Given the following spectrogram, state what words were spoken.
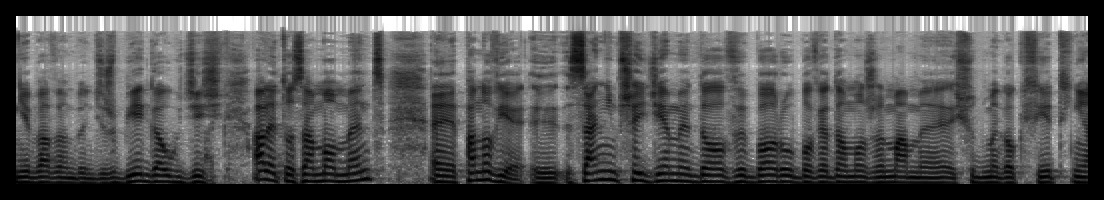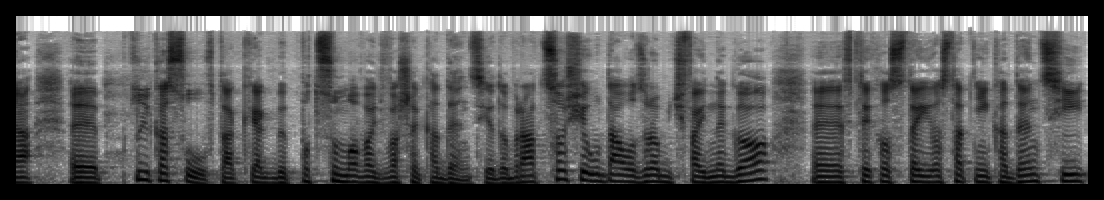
niebawem będziesz biegał gdzieś, Tak. ale to za moment. E, Panowie, y, zanim przejdziemy do wyboru, bo wiadomo, że mamy 7 kwietnia, e, kilka słów, tak jakby podsumować wasze kadencje, dobra? Co się udało zrobić fajnego e, w tych, tej ostatniej kadencji,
